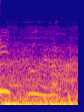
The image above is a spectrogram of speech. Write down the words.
Thank you.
